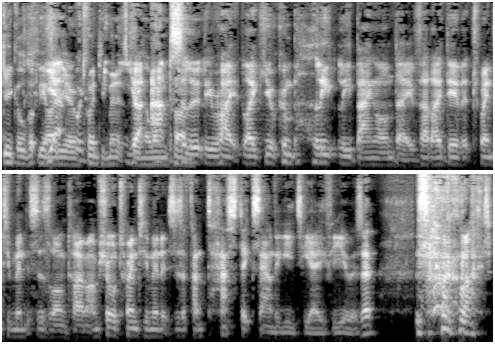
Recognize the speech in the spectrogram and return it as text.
giggled at the yeah, idea of 20 minutes you're being a long time. absolutely time. right like you're completely bang on dave that idea that 20 minutes is a long time i'm sure 20 minutes is a fantastic sounding eta for you is it so much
